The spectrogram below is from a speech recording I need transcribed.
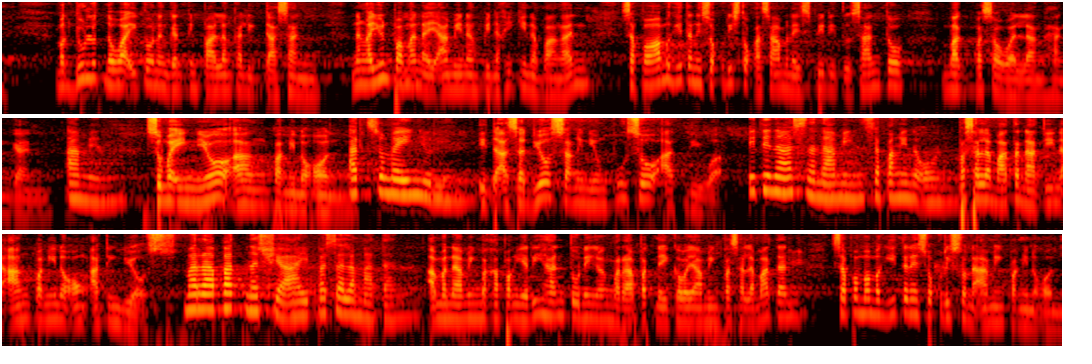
Magdulot nawa ito ng gantimpalang kaligtasan na ngayon pa man ay amin ang pinakikinabangan sa pamamagitan ni Kristo kasama ng Espiritu Santo magpasawalang hanggan. Amen. Sumainyo ang Panginoon. At sumayin niyo rin. Itaas sa Diyos ang inyong puso at diwa. Itinaas na namin sa Panginoon. Pasalamatan natin na ang Panginoong ating Diyos. Marapat na siya ay pasalamatan. Ama naming makapangyarihan, tunay ngang marapat na ikaw ay aming pasalamatan sa pamamagitan ni Kristo na aming Panginoon.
